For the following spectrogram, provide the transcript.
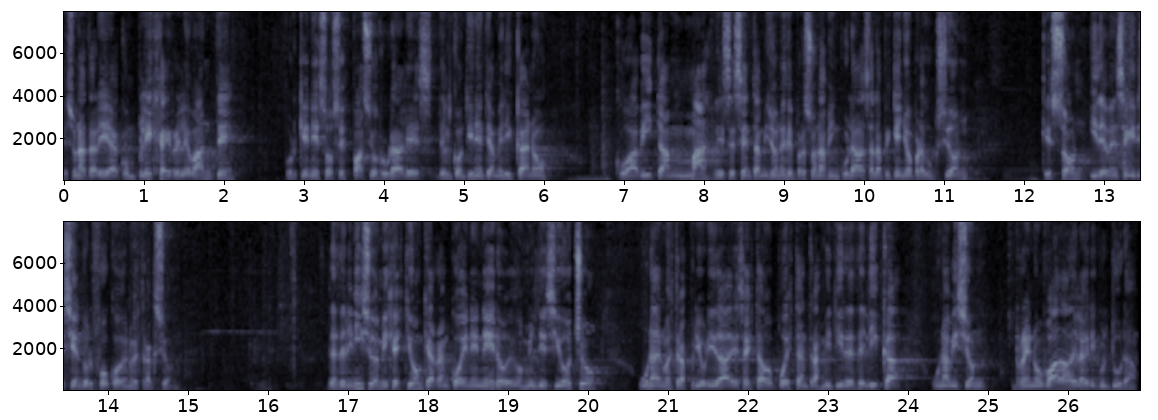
Es una tarea compleja y relevante porque en esos espacios rurales del continente americano cohabitan más de 60 millones de personas vinculadas a la pequeña producción que son y deben seguir siendo el foco de nuestra acción. Desde el inicio de mi gestión, que arrancó en enero de 2018, una de nuestras prioridades ha estado puesta en transmitir desde el ICA una visión renovada de la agricultura.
